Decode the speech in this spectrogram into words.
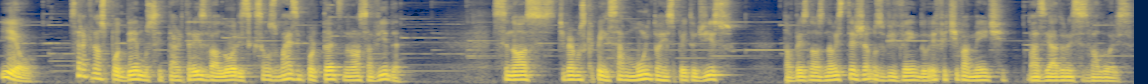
E eu? Será que nós podemos citar três valores que são os mais importantes na nossa vida? Se nós tivermos que pensar muito a respeito disso, Talvez nós não estejamos vivendo efetivamente baseado nesses valores.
